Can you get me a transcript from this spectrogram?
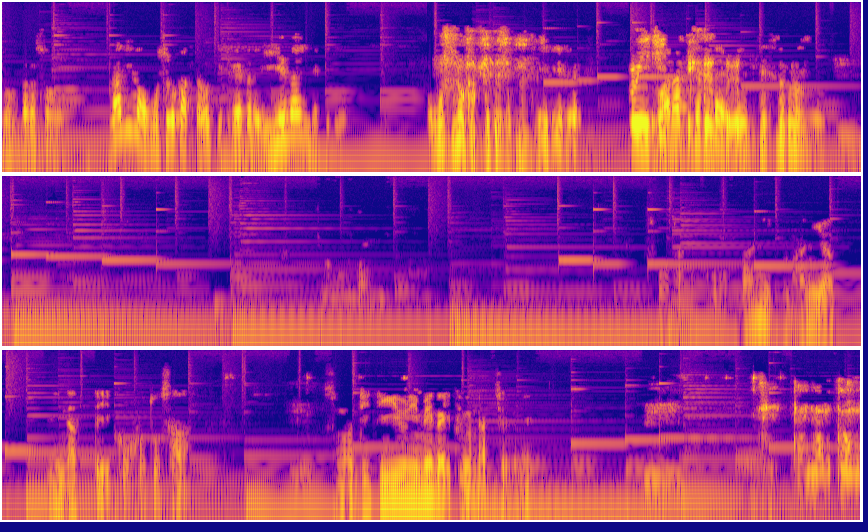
そう。だからその、何が面白かったのって聞かれたら言えないんだけど、面白かったよねっていう。雰囲気。笑っちゃったよねって。そうそうそう。うん。そうだね、こう、マニ、マニアになっていくほどさ、うん。そのディティールに目が行くようになっちゃうよね。うん。絶対なると思う。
